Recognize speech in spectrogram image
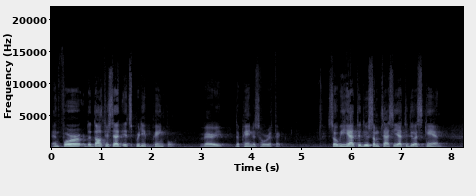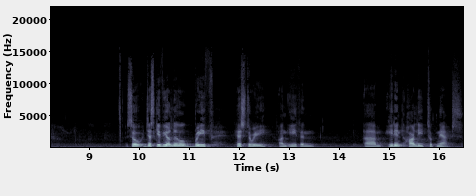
And for the doctor said it's pretty painful. Very, the pain is horrific. So we had to do some tests. He had to do a scan. So, just give you a little brief history on Ethan. Um, he didn't hardly took naps,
